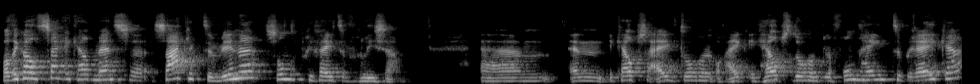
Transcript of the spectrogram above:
Wat ik altijd zeg, ik help mensen zakelijk te winnen zonder privé te verliezen. Ehm, en ik help ze eigenlijk door een, of eigenlijk, ik help ze door een plafond heen te breken,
